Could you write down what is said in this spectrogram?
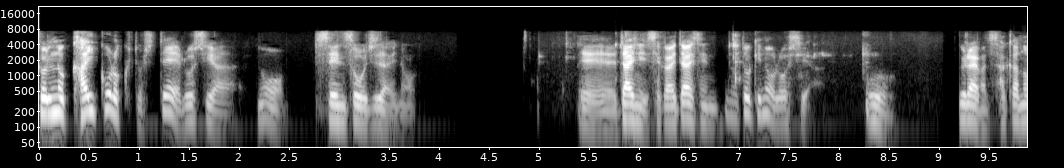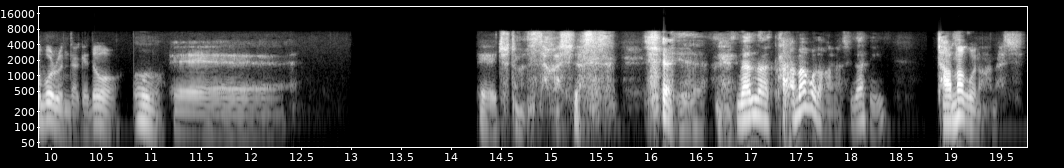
それの回顧録として、ロシアの戦争時代の、えー第二次世界大戦の時のロシアうん。ぐらいまで遡るんだけど、うん。えーえーちょっと待って、探し出せない。いやいや、なんなら卵の話？何？卵の話。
